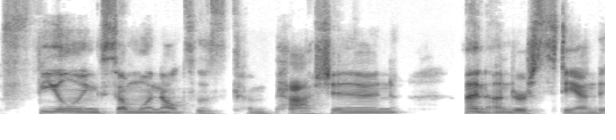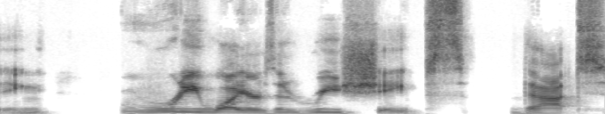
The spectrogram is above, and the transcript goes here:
feeling someone else's compassion and understanding rewires and reshapes that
